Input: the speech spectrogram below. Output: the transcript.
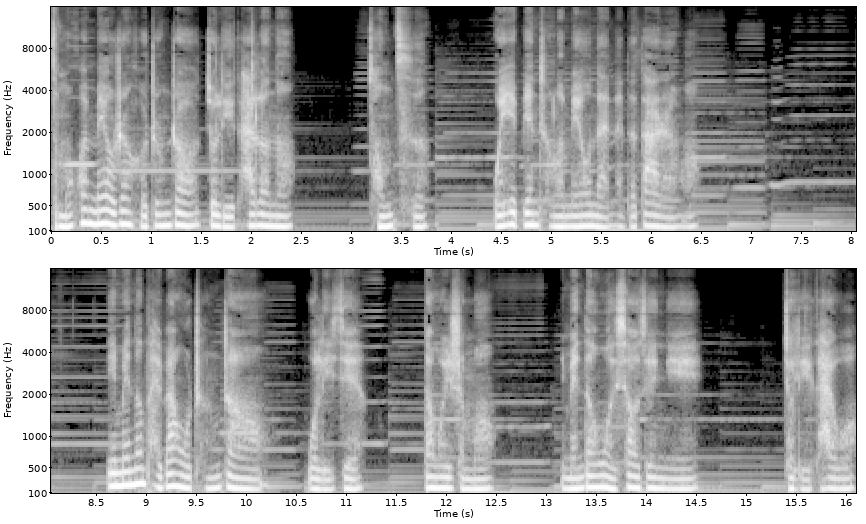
怎么会没有任何征兆就离开了呢？从此。我也变成了没有奶奶的大人了。你没能陪伴我成长，我理解，但为什么你没等我孝敬你，就离开我？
